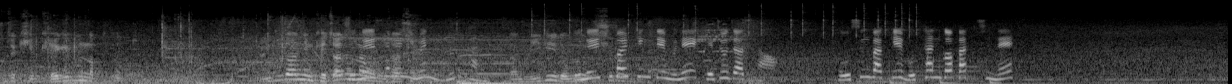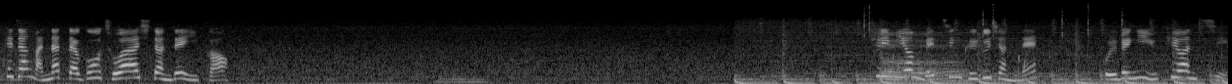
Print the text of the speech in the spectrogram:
진짜 기, 개 기분 나쁘다. 이부다님 개 오늘 사실. 세미님은 6판. 난 미리 너무 오늘 싫어. 스컬팅 때문에 개조져서 5승밖에 못한 거 빡치네. 회장 만났다고 좋아하시던데 이거. 프리미엄 어. 매칭 긁으셨네. 골뱅이 6회원씩.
